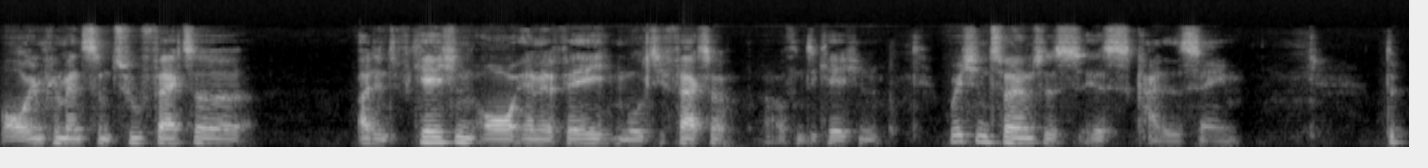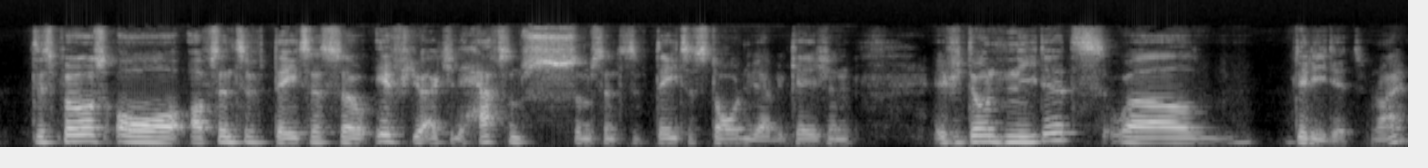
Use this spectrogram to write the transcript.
or implement some two-factor identification or MFA, multi-factor authentication, which in terms is, is kind of the same. dispose or of sensitive data. So if you actually have some some sensitive data stored in your application, if you don't need it, well, delete it, right?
